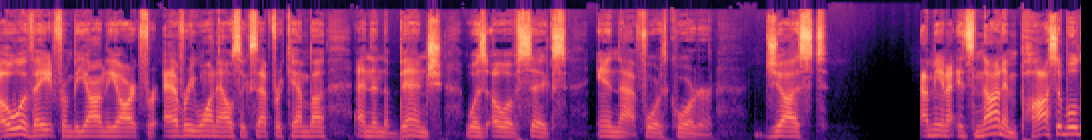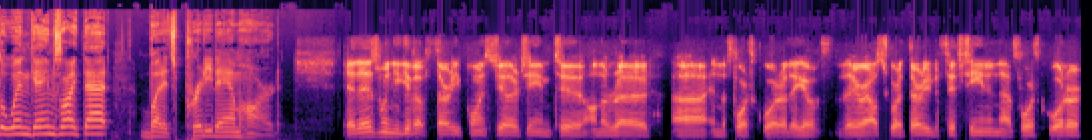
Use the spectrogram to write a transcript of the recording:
0 of 8 from beyond the arc for everyone else except for Kemba, and then the bench was 0 of 6 in that fourth quarter. Just I mean, it's not impossible to win games like that, but it's pretty damn hard. It is when you give up 30 points to the other team too on the road uh, in the fourth quarter. They go they were outscored 30 to 15 in that fourth quarter.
